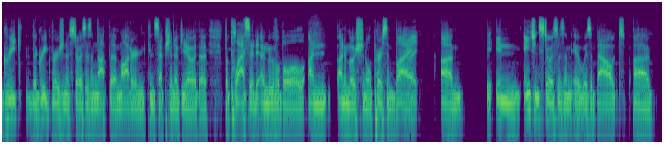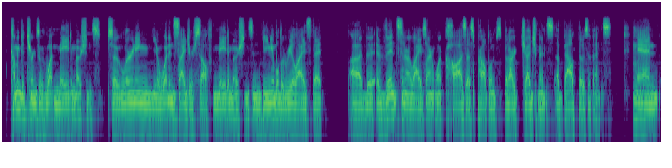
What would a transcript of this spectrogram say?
Greek, the Greek version of Stoicism, not the modern conception of you know the the placid, immovable, un, unemotional person. But right. um, in ancient Stoicism, it was about uh, coming to terms with what made emotions. So learning, you know, what inside yourself made emotions, and being able to realize that uh, the events in our lives aren't what cause us problems, but our judgments about those events. Mm-hmm. And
